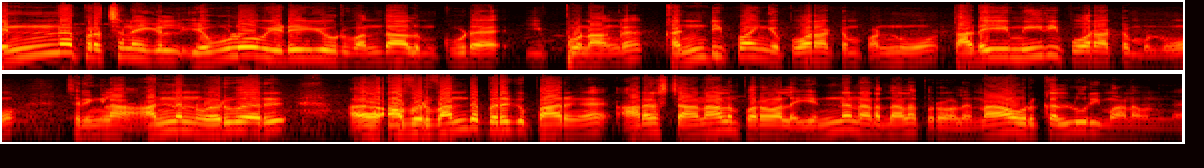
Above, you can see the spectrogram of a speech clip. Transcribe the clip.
என்ன பிரச்சனைகள் எவ்வளோ இடையூறு வந்தாலும் கூட இப்போ நாங்கள் கண்டிப்பாக இங்கே போராட்டம் பண்ணுவோம். தடையை மீறி போராட்டம் பண்ணுவோம். சரிங்களா? அண்ணன் வருவார். அவர் வந்த பிறகு பாருங்கள் அரெஸ்ட் ஆனாலும் பரவாயில்ல. என்ன நடந்தாலும் பரவாயில்ல. நான் ஒரு கல்லூரி மாணவனுங்க.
